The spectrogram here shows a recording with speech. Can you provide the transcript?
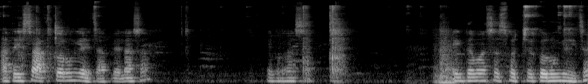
आता हे साफ करून घ्यायचं आपल्याला असा. हे बघा असं एकदम असं स्वच्छ करून घ्यायचं.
